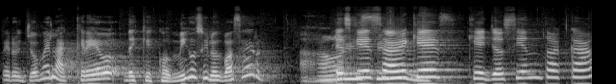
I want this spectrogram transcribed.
pero yo me la creo de que conmigo sí los va a hacer. es que, ¿sabe qué es? Que yo siento acá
